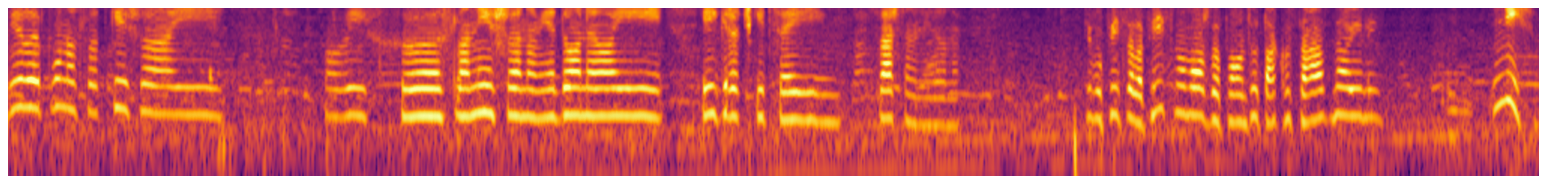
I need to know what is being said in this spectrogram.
bilo je puno slatkiša i ovih e, slaniša nam je doneo i igračkice i svašta nam je doneo. Si mu pisala pismo možda, pa on to tako saznao ili? Nisam.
